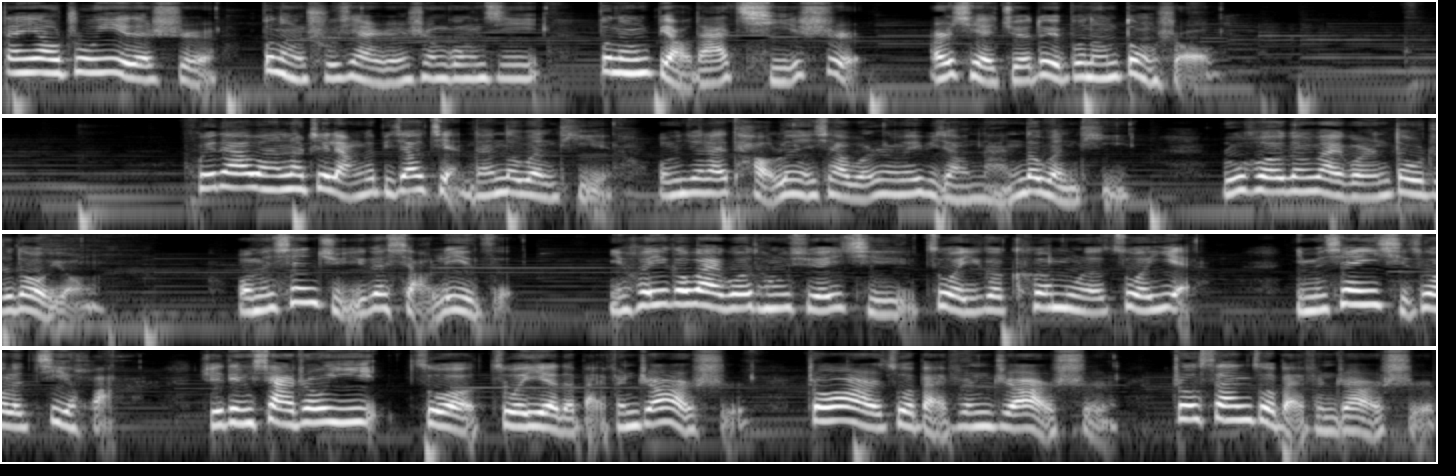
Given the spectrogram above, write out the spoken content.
但要注意的是，不能出现人身攻击，不能表达歧视，而且绝对不能动手。回答完了这两个比较简单的问题，我们就来讨论一下我认为比较难的问题：如何跟外国人斗智斗勇。我们先举一个小例子：你和一个外国同学一起做一个科目的作业，你们先一起做了计划，决定下周一做作业的百分之二十，周二做百分之二十，周三做百分之二十，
